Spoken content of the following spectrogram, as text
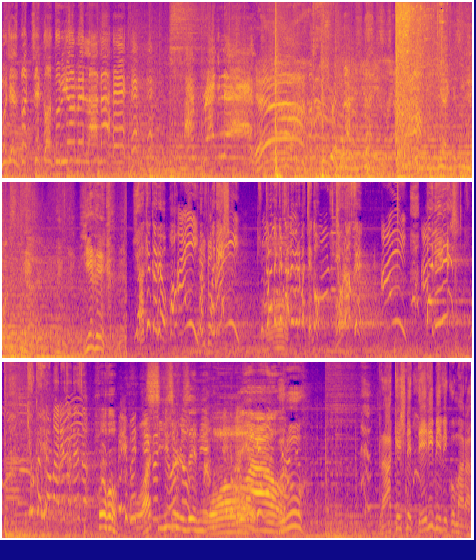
मुझे इस बच्चे को दुनिया में लाना है I'm pregnant! Yeah, ये देख यहाँ क्या कर रहे हो हाँ? मनीष कहाँ लेकर जा रहे हो मेरे बच्चे को छोड़ो उसे मनीष क्यों कर रहे हो हमारे साथ ऐसा Oh, What? Caesar's in here. Whoa. Wow. गुरु राकेश ने तेरी बीवी को मारा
